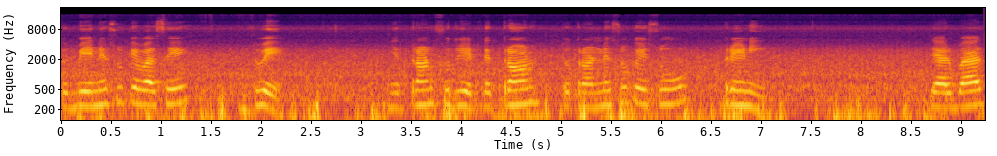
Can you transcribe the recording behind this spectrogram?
તો બેને શું કહેવાશે? દ્વે. અહીંયા ત્રણ ફૂદરી એટલે ત્રણ, તો ત્રણને શું કહીશું? ત્રેણી. ત્યારબાદ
